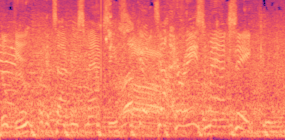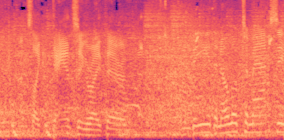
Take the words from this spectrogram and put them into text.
he'll do. Look at Tyrese Maxey. Look at ah. Tyrese Maxey. That's like dancing right there. Embiid, the no look to Maxey.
